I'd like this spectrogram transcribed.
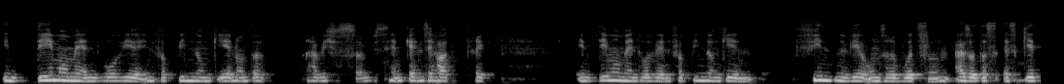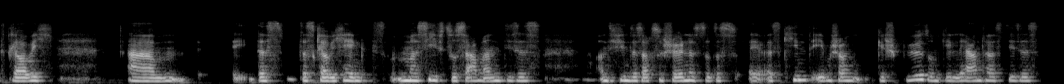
in dem Moment, wo wir in Verbindung gehen, und da habe ich so ein bisschen Gänsehaut gekriegt, in dem Moment, wo wir in Verbindung gehen, finden wir unsere Wurzeln. Also das, es geht, glaube ich, ähm, das, das glaube ich, hängt massiv zusammen, dieses und ich finde es auch so schön, dass du das äh, als Kind eben schon gespürt und gelernt hast, dieses,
